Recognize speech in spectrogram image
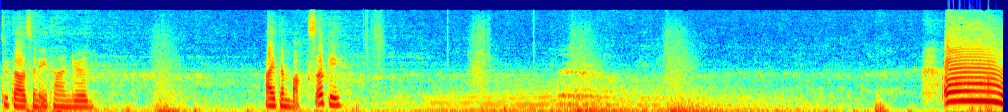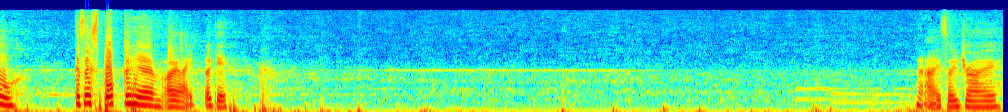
2,800. Item box. Okay. Oh! Because I spoke to him. Alright, okay. My eyes are dry.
